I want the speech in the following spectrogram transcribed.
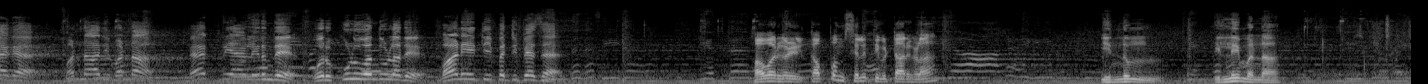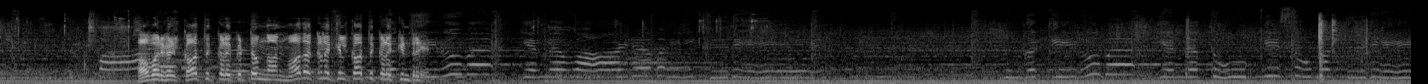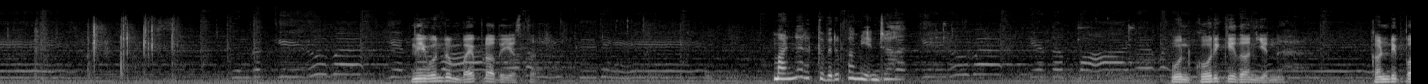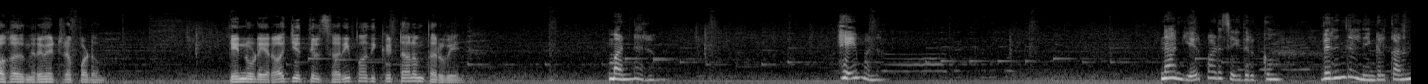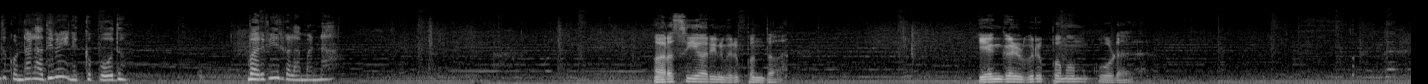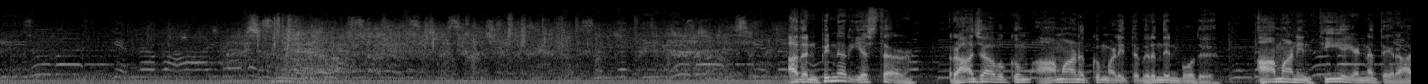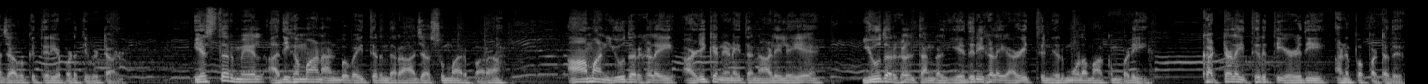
அடுத்தபடியாக மன்னாதி மன்னா பாக்டீரியாவில் இருந்து ஒரு குழு வந்துள்ளது. வாணியத்தை பற்றி பேச. அவர்கள் கப்பம் செலுத்தி விட்டார்களா? இன்னும் இல்லை மன்னா. அவர்கள் காத்து கிடக்கட்டும் நான் மாத கணக்கில் காத்து கிடக்கின்றேன். என்ன வாழ வைக்குதே உங்க கிருப என்ன தூக்கி சுமக்குதே. நீ ஒன்றும் பயப்படாத எஸ்தர். மன்னருக்கு விருப்பம் என்றால்? உன் கோரிக்கைதான் என்ன? கண்டிப்பாக அது நிறைவேற்றப்படும். என்னுடைய ராஜ்யத்தில் சரிபாதி கேட்டாலும் தருவேன். மன்னரும் ஹேமனும் நான் ஏற்பாடு செய்திருக்கும் விருந்தில் நீங்கள் கலந்து கொண்டால் அதுவே எனக்கு போதும். வருவீர்களா மன்னா? அரசியாரின் விருப்பம்தான். எங்கள் விருப்பமும் கூட. அதன் பின்னர் எஸ்தர் ராஜாவுக்கும் ஆமானுக்கும் அளித்த விருந்தின் போது ஆமானின் தீய எண்ணத்தை ராஜாவுக்கு தெரியப்படுத்தி விட்டாள் எஸ்தர் மேல் அதிகமான அன்பு வைத்திருந்த ராஜா சும்மா இருப்பாரா? ஆமான் யூதர்களை அழிக்க நினைத்த நாளிலேயே யூதர்கள் தங்கள் எதிரிகளை அழித்து நிர்மூலமாக்கும்படி கட்டளை திருத்தி எழுதி அனுப்பப்பட்டது.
